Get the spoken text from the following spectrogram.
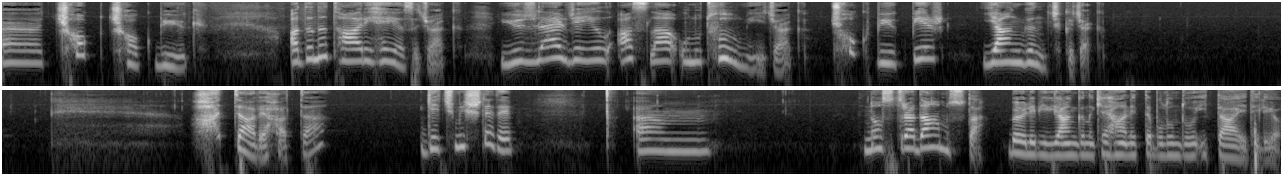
e, çok çok büyük adını tarihe yazacak yüzlerce yıl asla unutulmayacak çok büyük bir yangın çıkacak. Hatta ve hatta geçmişte de um, Nostradamus'ta böyle bir yangını kehanette bulunduğu iddia ediliyor.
